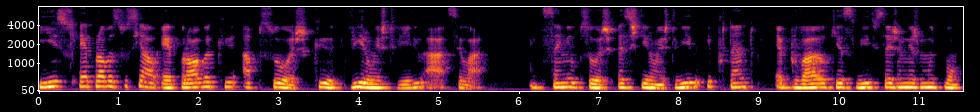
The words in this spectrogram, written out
e isso é prova social, é prova que há pessoas que viram este vídeo, há, sei lá, 100 mil pessoas assistiram a este vídeo e, portanto, é provável que esse vídeo seja mesmo muito bom.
